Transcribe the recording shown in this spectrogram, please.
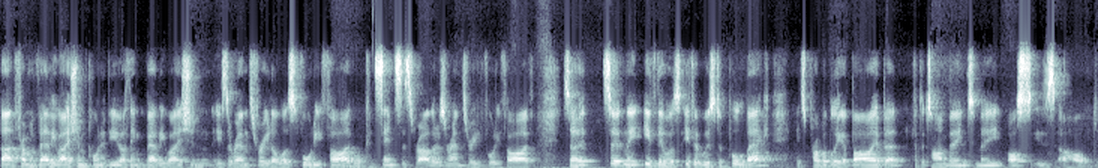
But from a valuation point of view, I think valuation is around three dollars forty-five, or consensus rather is around three forty-five. So certainly, if there was, if it was to pull back, it's probably a buy. But for the time being, to me, Boss is a hold.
